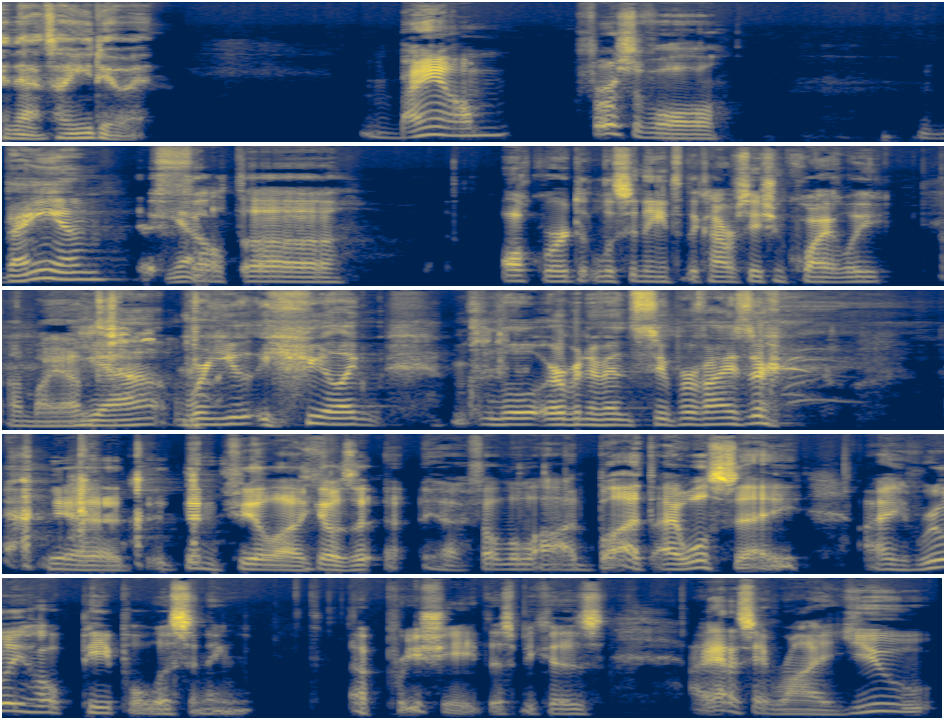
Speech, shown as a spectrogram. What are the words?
And that's how you do it. Bam. First of all, Bam. it Yeah. felt uh, awkward listening to the conversation quietly on my end. Yeah. Were you you like little urban event supervisor? yeah, it, didn't feel like it was. A, yeah, it felt a little odd. But I will say, I really hope people listening appreciate this because I got to say, Ryan, you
